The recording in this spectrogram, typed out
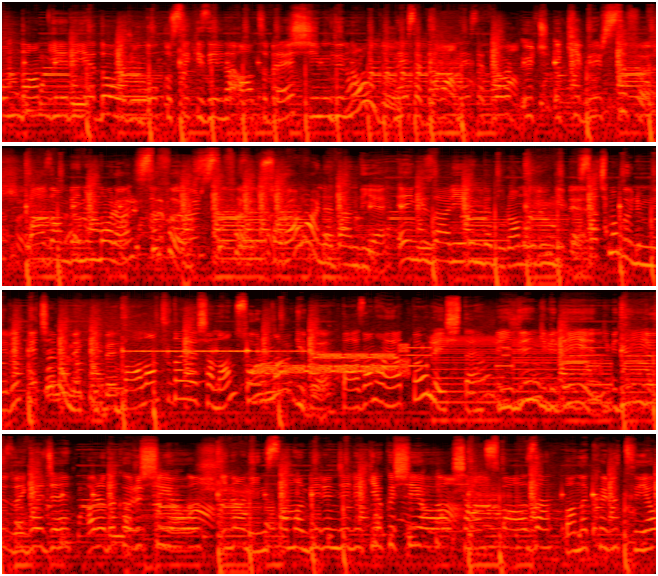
ondan geriye doğru. 9, 8, 7, 6, 5 Şimdi ne oldu? Neyse devam. 4, 3, 2, 1, 0 Bazen benim moral 0, 0 Sorarlar var neden diye. En güzel yerinde duran oyun gibi. Saçma bölümleri geçememek gibi. Bağlantıda yaşanan sorunlar gibi. Bazen hayat böyle işte. Bildiğin gibi değil. Gündüz ve gece arada karışıyor. İnan insana birincilik yakışıyor. Şans bazen bana kırıtıyor.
